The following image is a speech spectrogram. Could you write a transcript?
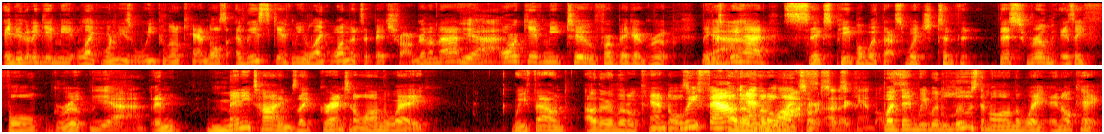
if you're to give me like one of these weak little candles, at least give me like one that's a bit stronger than that. Yeah. Or give me two for a bigger group. Because we had six people with us, which to th- this room is a full group Yeah. and many times, like granted, along the way, we found other little candles. We found other and little light sources. other candles. But then we would lose them along the way. And okay,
